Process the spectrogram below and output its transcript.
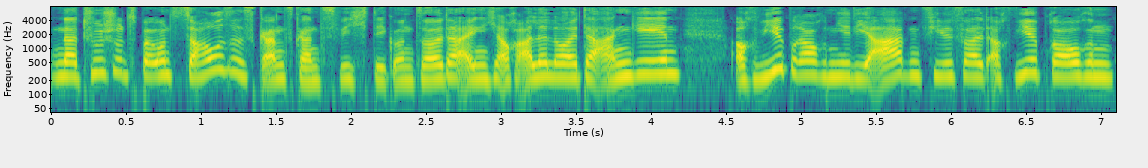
Naturschutz bei uns zu Hause ist ganz, ganz wichtig und sollte eigentlich auch alle Leute angehen. Auch wir brauchen hier die Artenvielfalt. Auch wir brauchen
